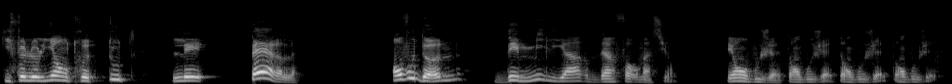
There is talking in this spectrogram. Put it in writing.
qui fait le lien entre toutes les perles, on vous donne des milliards d'informations. Et on vous jette, on vous jette, on vous jette, on vous jette.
